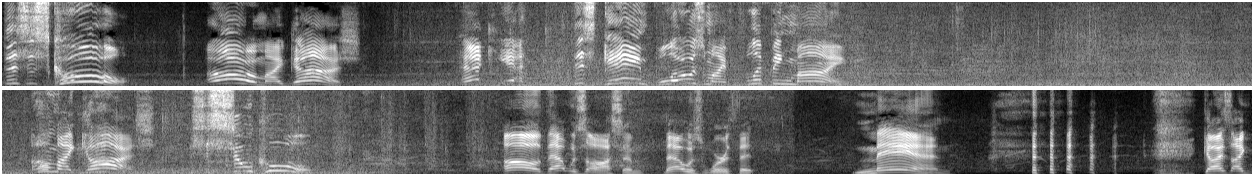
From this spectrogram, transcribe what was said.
This is cool! Oh my gosh! Heck yeah! This game blows my flipping mind! Oh my gosh! This is so cool! Oh, that was awesome. That was worth it. Man! Guys, I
